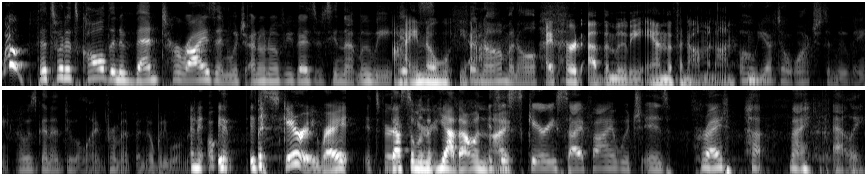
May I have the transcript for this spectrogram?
Woo! That's what it's called, an Event Horizon. Which I don't know if you guys have seen that movie. I It's know, yeah. phenomenal. I've heard of the movie and the phenomenon. Oh, you have to watch the movie. I was gonna do a line from it, but nobody will know. and it, okay, it, it's scary, right? it's very. That's the one that scary. yeah, that one. It's I, a scary sci-fi, which is right up my alley.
